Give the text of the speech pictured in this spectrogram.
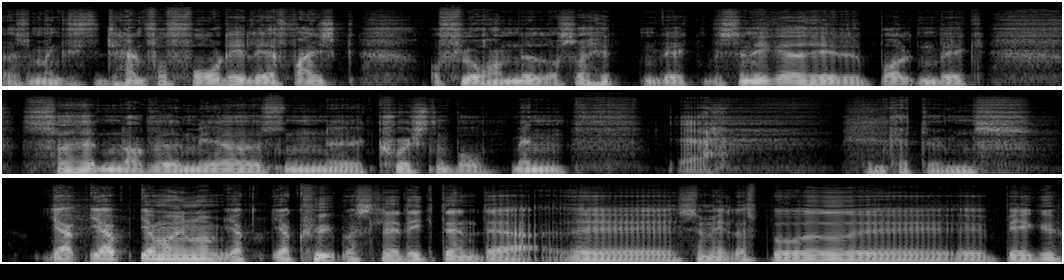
Altså man kan sige, at han får fordel af faktisk at flå ham ned og så hætte den væk. Hvis han ikke havde hættet bolden væk, så havde den nok været mere sådan uh, questionable. Men ja, den kan dømmes. Jeg, jeg, jeg må indrømme, jeg, jeg køber slet ikke den der, øh, som ellers både øh, øh begge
